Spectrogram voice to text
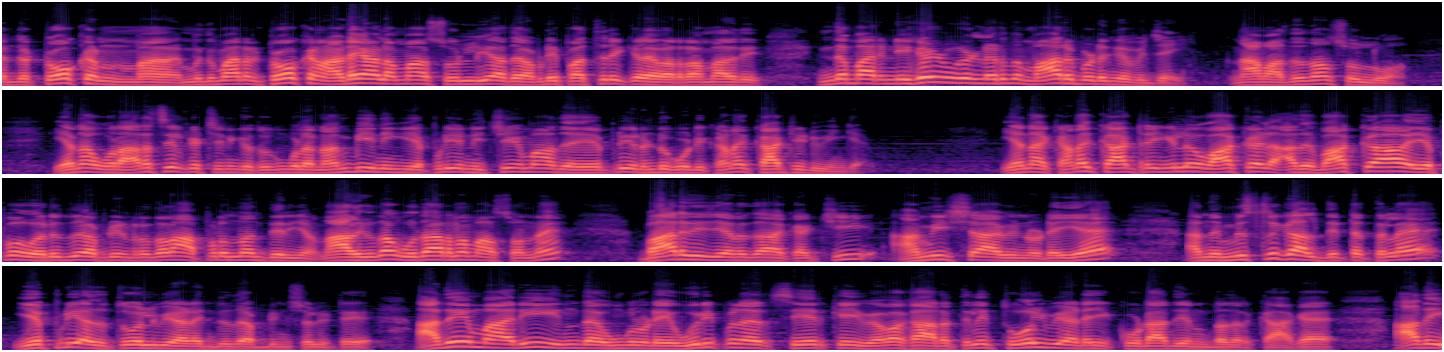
அந்த டோக்கன் இது மாதிரி டோக்கன் அடையாளமாக சொல்லி அதை அப்படியே பத்திரிக்கையில் வர்ற மாதிரி இந்த மாதிரி நிகழ்வுகள்லேருந்து மாறுபடுங்க விஜய். நாம் அதை தான் சொல்லுவோம். ஏன்னா ஒரு அரசியல் கட்சி நீங்கள் உங்களை நம்பி நீங்கள் எப்படியும் நிச்சயமாக அதை எப்படி ரெண்டு கோடி கணக்கு காட்டிடுவீங்க. ஏன்னா கணக்கு காட்டுறீங்களோ வாக்கள் அது வாக்கா எப்போ வருது அப்படின்றதெல்லாம் அப்புறம் தான் தெரியும். நான் அதுக்கு தான் உதாரணமாக சொன்னேன். பாரதிய ஜனதா கட்சி அமித்ஷாவினுடைய அந்த மிஸ்டு கால் திட்டத்தில் எப்படி அது தோல்வி அடைந்தது அப்படின்னு சொல்லிட்டு அதே மாதிரி இந்த உங்களுடைய உறுப்பினர் சேர்க்கை விவகாரத்திலே தோல்வி அடையக்கூடாது என்பதற்காக அதை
